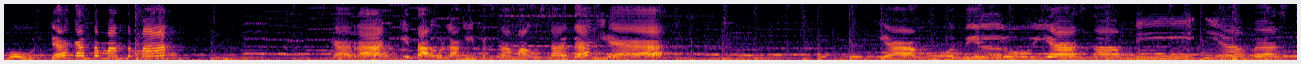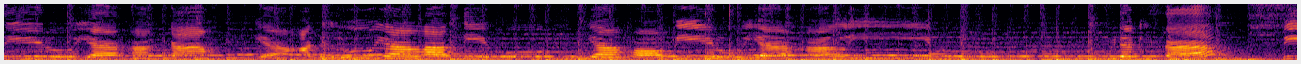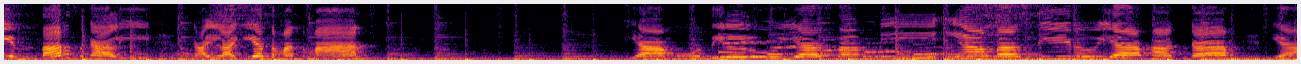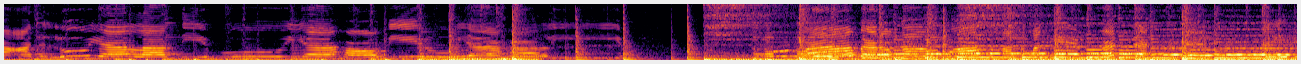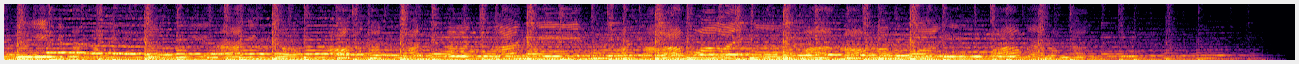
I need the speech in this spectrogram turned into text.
Mudah kan teman-teman? Sekarang kita ulangi bersama ustazah ya. Ya mudilu ya sami ya basiru ya hakam ya adalu ya latifu ya khabiru ya halim. Sudah bisa? Pintar sekali. Sekali lagi ya teman-teman.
